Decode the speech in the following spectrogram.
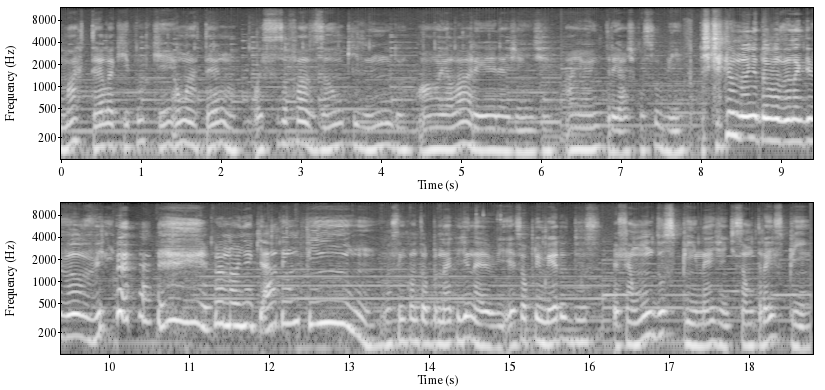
Martelo aqui, por quê? É um martelo? Olha esse sofazão, que lindo. Olha a lareira, gente. Ai, eu entrei, acho que eu subi. Acho que, que o Noni tá fazendo aqui sozinho. o Noni aqui, ah, tem um pin. Você encontrou boneco de neve. Esse é o primeiro dos... Esse é um dos pin, né, gente? São três pin.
